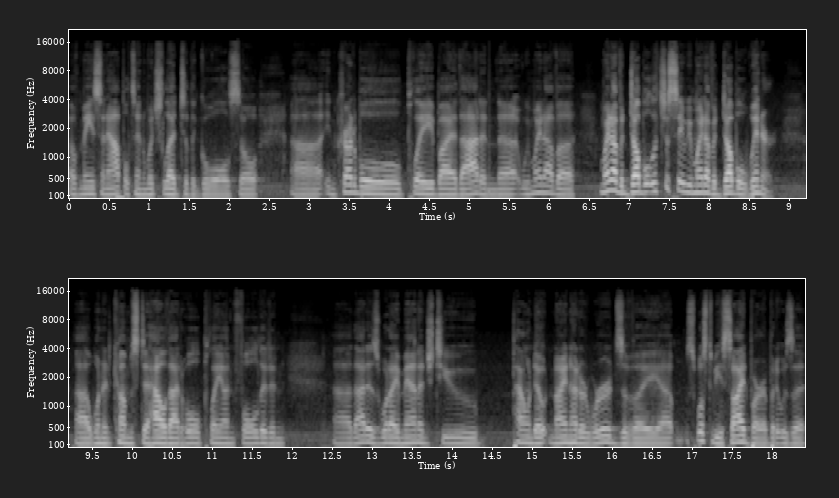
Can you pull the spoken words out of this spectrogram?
of Mason Appleton, which led to the goal. So, uh, incredible play by that, and uh, we might have a might have a double. Let's just say we might have a double winner uh, when it comes to how that whole play unfolded, and uh, that is what I managed to pound out 900 words of a uh, supposed to be a sidebar, but it was a.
